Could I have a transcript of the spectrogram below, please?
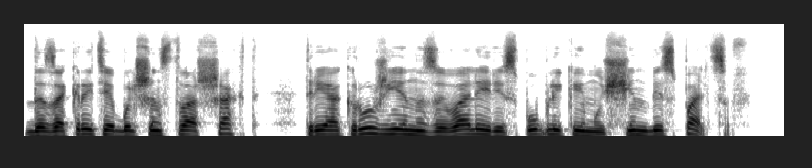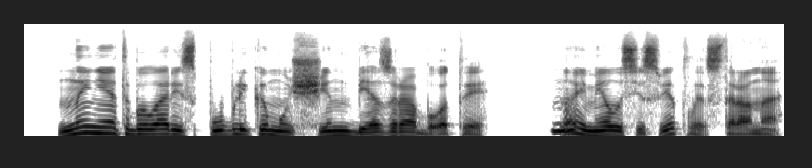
до закрытия большинства шахт, три окружья называли «республикой мужчин без пальцев». Ныне это была республика мужчин без работы. Но имелась и светлая сторона.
